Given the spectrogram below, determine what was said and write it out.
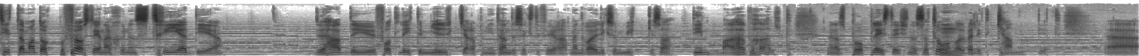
Tittar man dock på första generationens 3D du hade ju fått lite mjukare på Nintendo 64 men det var ju liksom mycket så dimma överallt. Medan på Playstation och Saturn mm. var det väldigt kantigt. Uh,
